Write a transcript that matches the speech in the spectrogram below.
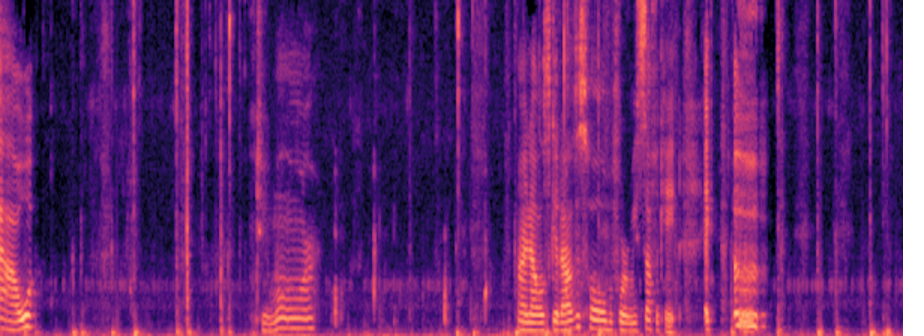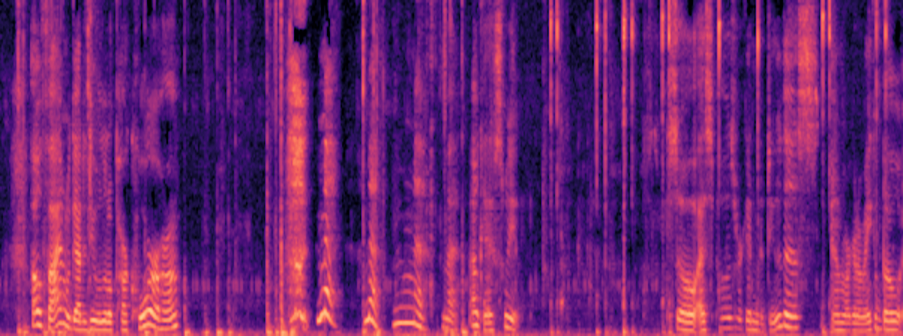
Ow! Two more. Alright, now let's get out of this hole before we suffocate. Oh, fine, we gotta do a little parkour, huh? meh, meh, meh, meh. Okay, sweet. So, I suppose we're gonna do this, and we're gonna make a boat,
